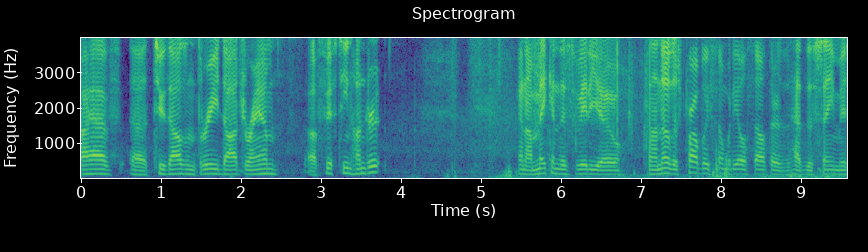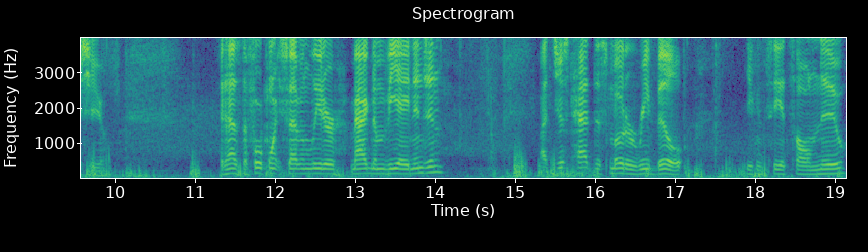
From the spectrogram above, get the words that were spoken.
I have a 2003 Dodge Ram a 1500 and I'm making this video. I know there's probably somebody else out there that had the same issue. It has the 4.7 liter Magnum V8 engine. I just had this motor rebuilt. You can see it's all new.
